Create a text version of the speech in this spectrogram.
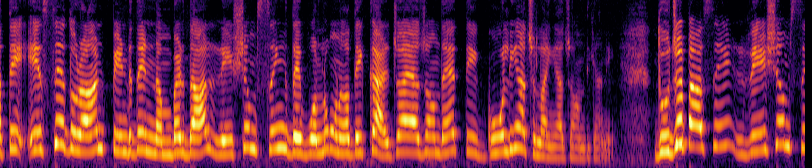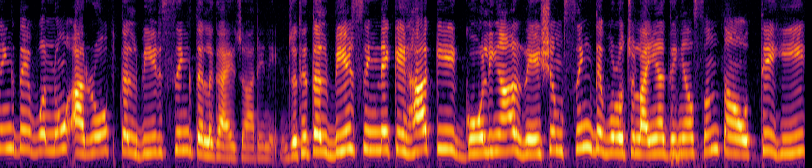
ਅਤੇ ਇਸੇ ਦੌਰਾਨ ਪਿੰਡ ਦੇ ਨੰਬਰਦਾਰ ਰੇਸ਼ਮ ਸਿੰਘ ਦੇ ਵੱਲੋਂ ਉਹਨਾਂ ਦੇ ਘਰ ਜਾਇਆ ਜਾਂਦਾ ਹੈ ਤੇ ਗੋਲੀਆਂ ਚਲਾਈਆਂ ਜਾਂਦੀਆਂ ਨੇ। ਦੂਜੇ ਪਾਸੇ ਰੇਸ਼ਮ ਸਿੰਘ ਦੇ ਵੱਲੋਂ ਆਰੋਪ ਤਲਬੀਰ ਸਿੰਘ ਤੇ ਲਗਾਏ ਜਾ ਰਹੇ ਨੇ, ਜਿੱਥੇ ਤਲਬੀਰ ਸਿੰਘ ਨੇ ਕਿਹਾ ਕਿ ਗੋਲੀਆਂ ਰੇਸ਼ਮ ਸਿੰਘ ਦੇ ਵੱਲੋਂ ਚਲਾਈਆਂ ਗਈਆਂ ਸਨ, ਤਾਂ ਉੱਥੇ ਹੀ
